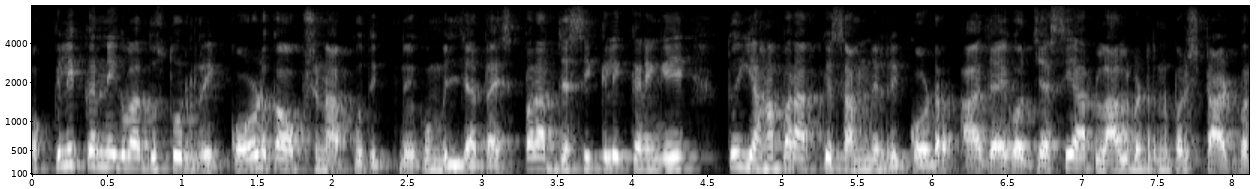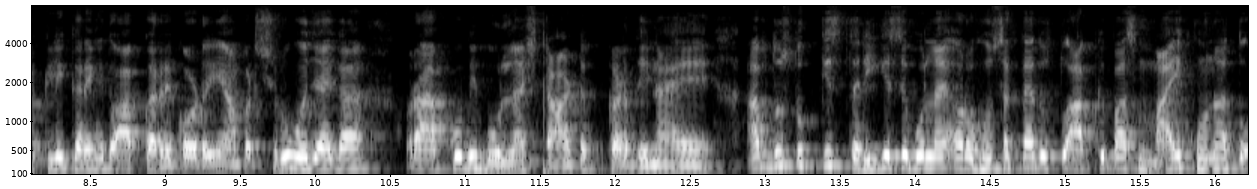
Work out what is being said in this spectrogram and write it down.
और क्लिक करने के बाद दोस्तों रिकॉर्ड का ऑप्शन आपको देखने को मिल जाता है। इस पर आप जैसे क्लिक करेंगे तो यहाँ पर आपके सामने रिकॉर्डर आ जाएगा और जैसे आप लाल बटन पर स्टार्ट पर क्लिक करेंगे तो आपका रिकॉर्डर यहाँ पर शुरू हो जाएगा और आपको भी बोलना स्टार्ट कर देना है। अब दोस्तों किस तरीके से बोलना है? और हो सकता है दोस्तों आपके पास माइक होना तो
